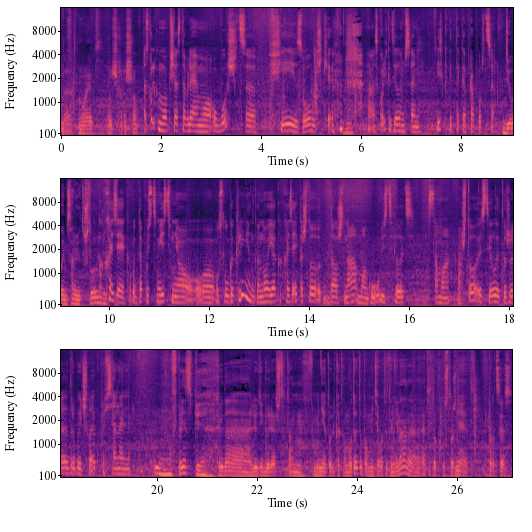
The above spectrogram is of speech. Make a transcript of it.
Да, отмывает очень хорошо. А сколько мы вообще оставляем уборщицы, феи, золушки? Mm-hmm. А сколько делаем сами? Есть какая-то такая пропорция? Делаем сами это что? Ну, как хозяйка. Вот, допустим, есть у меня услуга клининга, но я как хозяйка что должна, могу сделать сама, а что сделает уже другой человек профессиональный? Ну, в принципе, когда люди говорят, что там мне только там вот это помыть, а вот это не надо, это только усложняет процесс.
